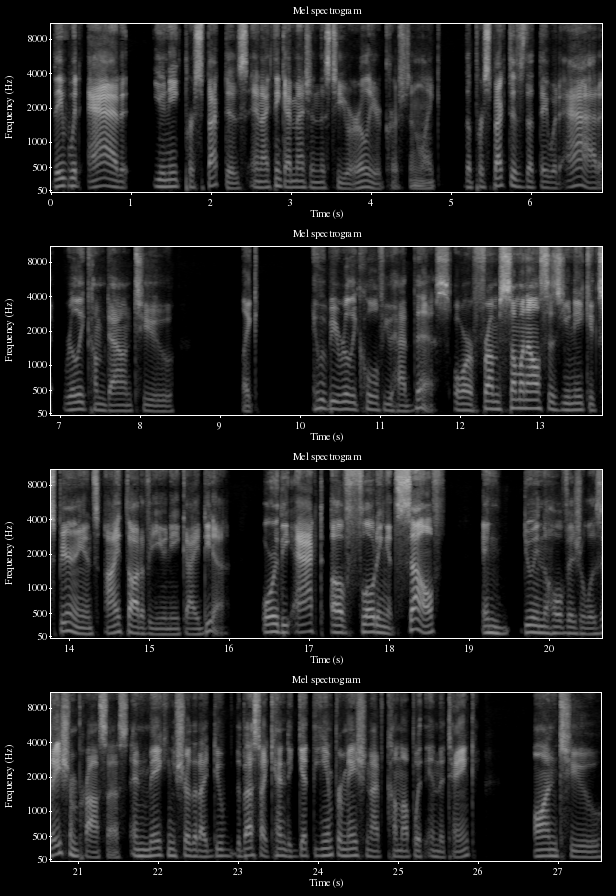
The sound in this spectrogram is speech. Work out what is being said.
they would add unique perspectives. And i think i mentioned this to you earlier christian like the perspectives that they would add really come down to like it would be really cool if you had this or from someone else's unique experience i thought of a unique idea or the act of floating itself and doing the whole visualization process and making sure that I do the best I can to get the information I've come up with in the tank onto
